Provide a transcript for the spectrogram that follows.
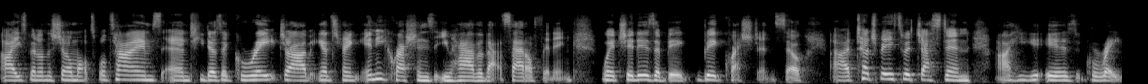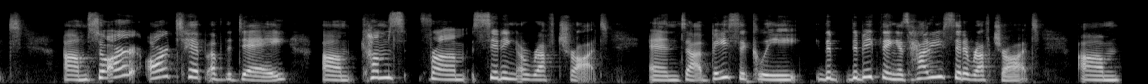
Uh, he's been on the show multiple times and he does a great job answering any questions that you have about saddle fitting, which it is a big, big question. So uh, touch base with Justin. Uh, he is great. Um, so our our tip of the day um, comes from sitting a rough trot. And uh, basically, the the big thing is how do you sit a rough trot? Um,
